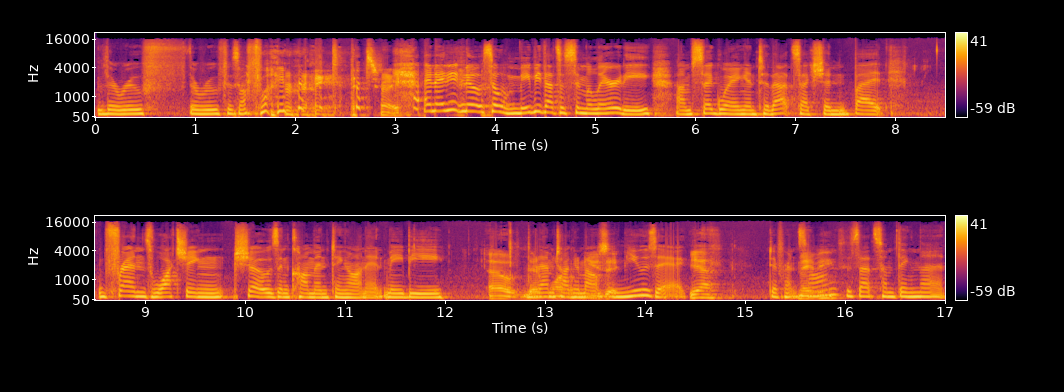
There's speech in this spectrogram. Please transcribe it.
the roof. The roof is on fire. right. That's right. and I didn't know. So maybe that's a similarity, um, segueing into that section. But friends watching shows and commenting on it, maybe Oh, they're them talking about music. music, Yeah. different maybe. songs. Is that something that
